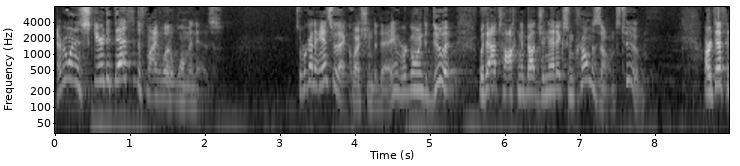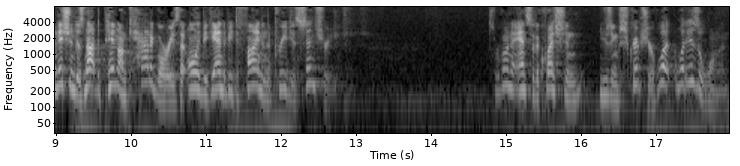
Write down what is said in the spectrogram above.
Everyone is scared to death to define what a woman is. So we're going to answer that question today, and we're going to do it without talking about genetics and chromosomes, too. Our definition does not depend on categories that only began to be defined in the previous century. So we're going to answer the question using Scripture. What, what is a woman?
